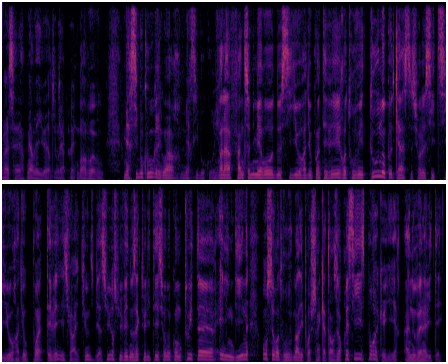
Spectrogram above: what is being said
Ouais, ça a l'air merveilleux en tout Ouais, cas. ouais. Bravo à vous. Merci beaucoup Grégoire. Merci beaucoup, Richard. Voilà, fin de ce numéro de CEO Radio.tv. Retrouvez tous nos podcasts sur le site CEO Radio.tv et sur iTunes, bien sûr. Suivez nos actualités sur nos comptes Twitter et LinkedIn. On se retrouve mardi prochain, 14h précise, pour accueillir un nouvel invité.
